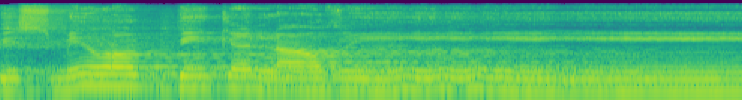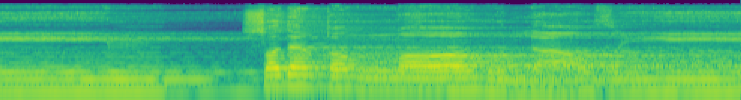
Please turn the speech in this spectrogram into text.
باسم ربك العظيم. صدق الله العظيم.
